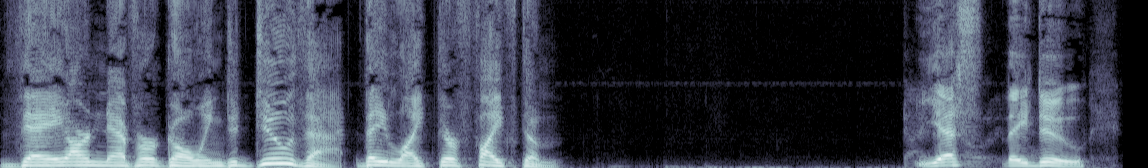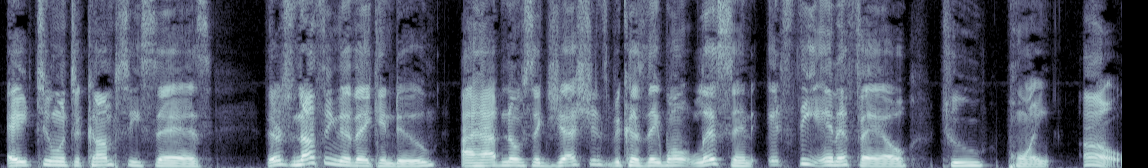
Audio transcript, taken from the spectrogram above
They are never going to do that. They like their fiefdom. Yes, they do. A2 and Tecumseh says, There's nothing that they can do. I have no suggestions because they won't listen. It's the NFL 2.0.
